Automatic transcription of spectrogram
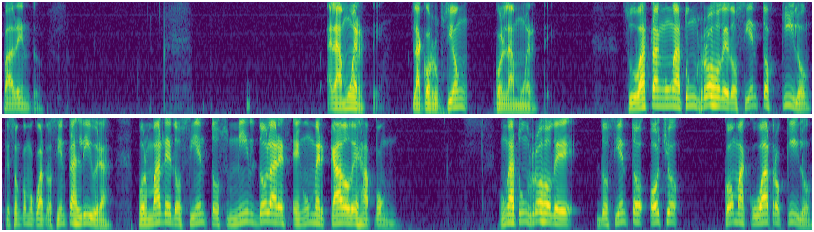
para adentro. La muerte la corrupción con la muerte. Subastan un atún rojo de 200 kilos, que son como 400 libras, por más de 200 mil dólares en un mercado de Japón. Un atún rojo de 208,4 kilos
